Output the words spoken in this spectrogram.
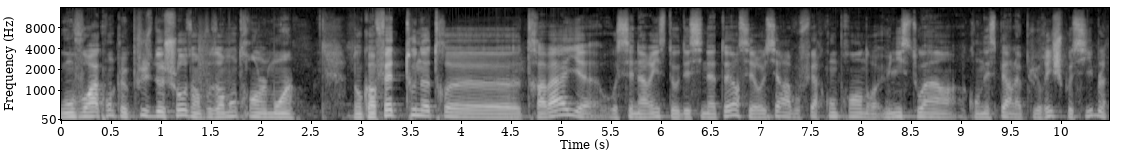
où on vous raconte le plus de choses en vous en montrant le moins. Donc en fait, tout notre euh, travail aux scénaristes et aux dessinateurs, c'est réussir à vous faire comprendre une histoire qu'on espère la plus riche possible,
